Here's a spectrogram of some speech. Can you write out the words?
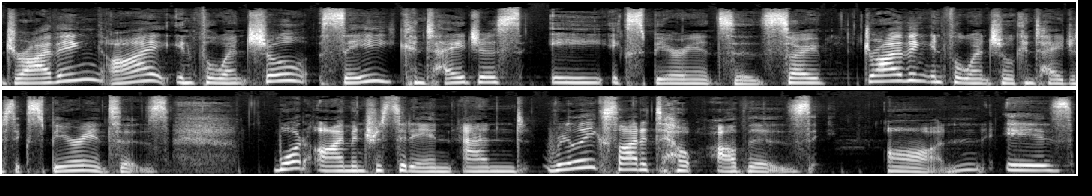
driving, I, influential, C, contagious, E, experiences. So, driving, influential, contagious experiences. What I'm interested in and really excited to help others on is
